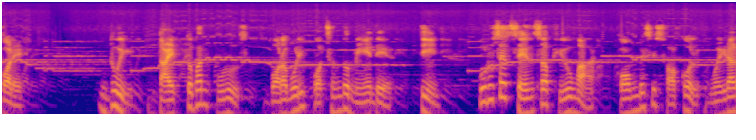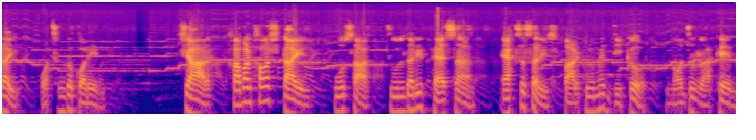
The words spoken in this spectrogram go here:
করে। দুই, দায়িত্ববান পুরুষ বরাবরই পছন্দ মেয়েদের। তিন, পুরুষের সেন্স অফ হিউমার কম বেশি সকল মহিলারাই পছন্দ করেন। চার, খাবার খাওয়ার স্টাইল পোশাক, চুলদারির ফ্যাশন, অ্যাক্সেসরিজ, পারফিউমের দিকেও নজর রাখেন।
